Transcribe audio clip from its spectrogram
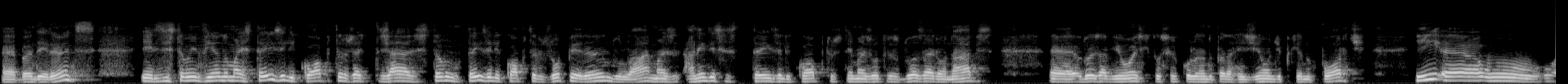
é, Bandeirantes, eles estão enviando mais três helicópteros, já, já, estão três helicópteros operando lá, mas além desses três helicópteros, tem mais outras duas aeronaves, é, dois aviões que estão circulando pela região de pequeno porte, e é, o,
